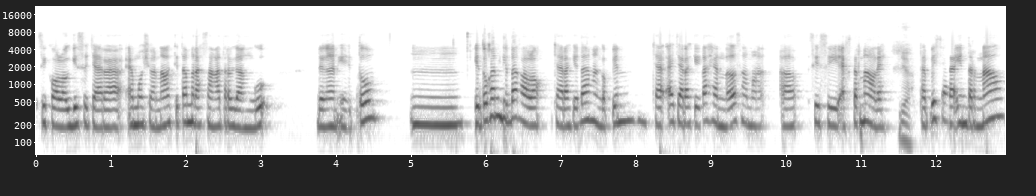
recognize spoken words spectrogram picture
psikologis, secara emosional kita merasa sangat terganggu dengan itu hmm, itu kan kita kalau cara kita nanggepin cara, eh, cara kita handle sama uh, sisi eksternal ya yeah. tapi secara internal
